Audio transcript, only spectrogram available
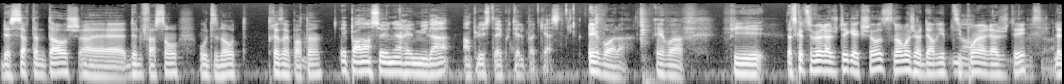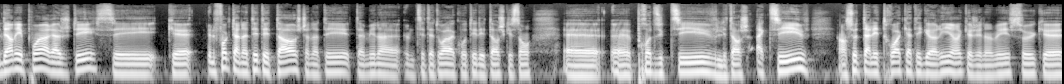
de certaines tâches euh, d'une façon ou d'une autre. Très important. Et pendant ce une heure et demie là, en plus, tu as écouté le podcast. Et voilà. Et voilà. Puis, est-ce que tu veux rajouter quelque chose? Sinon, moi, j'ai un dernier petit Non. point à rajouter. Le dernier point à rajouter, c'est que une fois que tu as noté tes tâches, tu as noté, tu as mis une, une petite étoile à côté des tâches qui sont euh, euh, productives, les tâches actives. Ensuite, tu as les trois catégories hein, que j'ai nommées, ceux que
